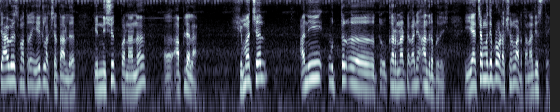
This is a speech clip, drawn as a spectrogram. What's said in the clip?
त्यावेळेस मात्र एक लक्षात आलं की निश्चितपणानं आपल्याला हिमाचल आणि उत्तर कर्नाटक आणि आंध्र प्रदेश याच्यामध्ये प्रोडक्शन वाढताना दिसतंय.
